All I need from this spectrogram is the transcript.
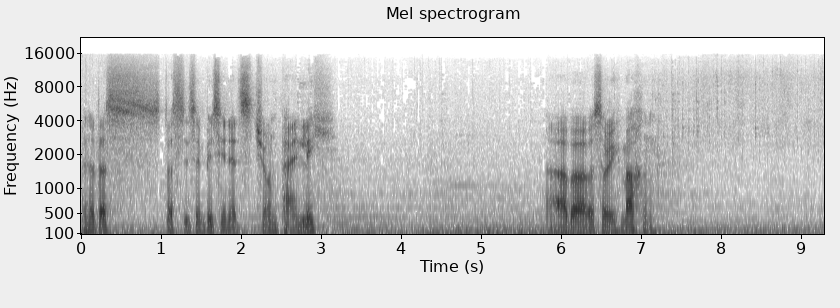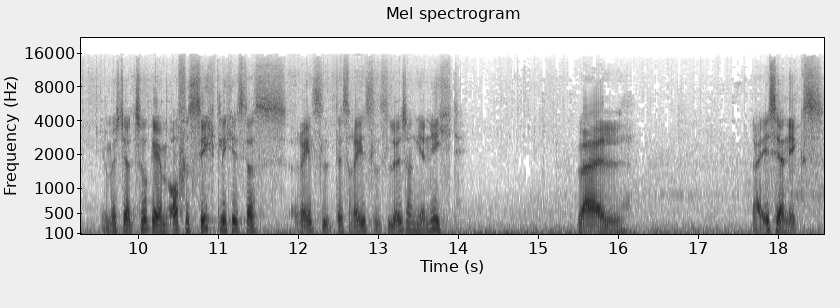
Also das, das ist ein bisschen jetzt schon peinlich. Aber was soll ich machen? Ihr müsst ja zugeben, offensichtlich ist das Rätsel des Rätsels Lösung hier nicht. Weil da ist ja nichts.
